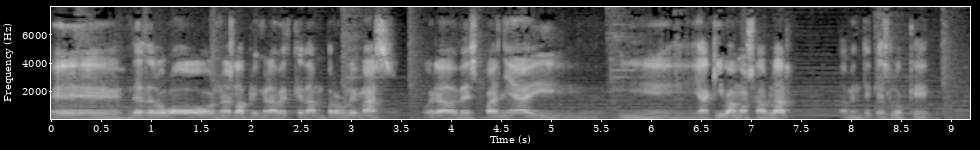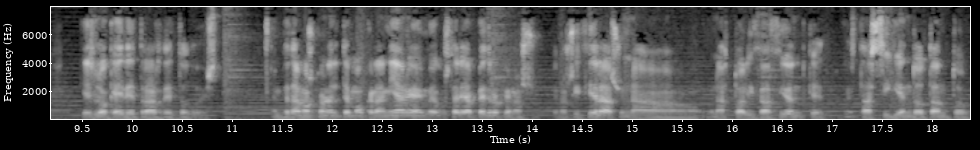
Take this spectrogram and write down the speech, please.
eh, desde luego no es la primera vez que dan problemas fuera de España y, y, aquí vamos a hablar exactamente qué es lo que qué es lo que hay detrás de todo esto. Empezamos con el tema ucraniano y a mí me gustaría, Pedro, que nos, que nos hicieras una, una, actualización, que estás siguiendo tanto,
